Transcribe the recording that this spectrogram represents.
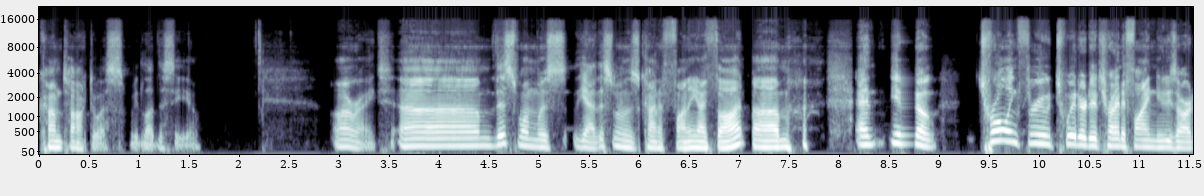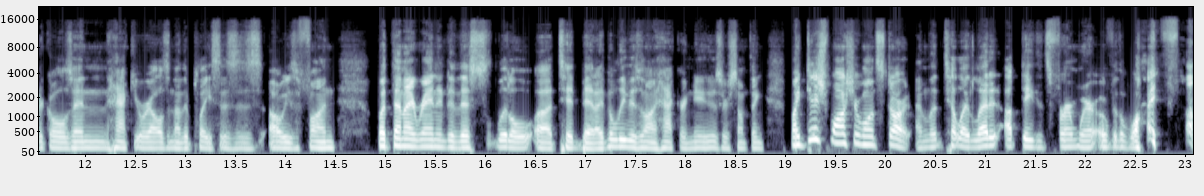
come talk to us. We'd love to see you. All right. Um, this one was, yeah, this one was kind of funny, I thought. Um, and, you know, trolling through Twitter to try to find news articles and hack URLs and other places is always fun. But then I ran into this little uh, tidbit. I believe it was on Hacker News or something. My dishwasher won't start until I let it update its firmware over the Wi-Fi.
